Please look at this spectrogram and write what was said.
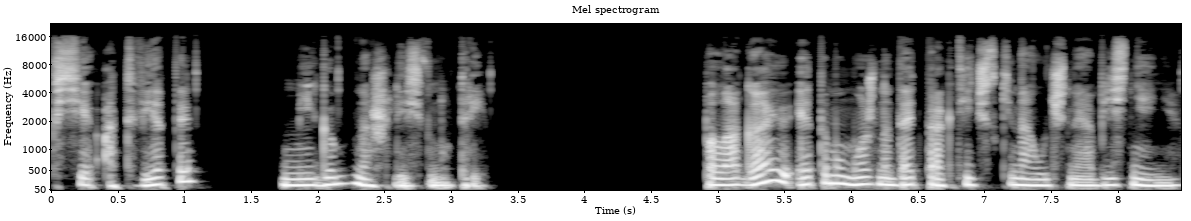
Все ответы мигом нашлись внутри. Полагаю, этому можно дать практически научное объяснение.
